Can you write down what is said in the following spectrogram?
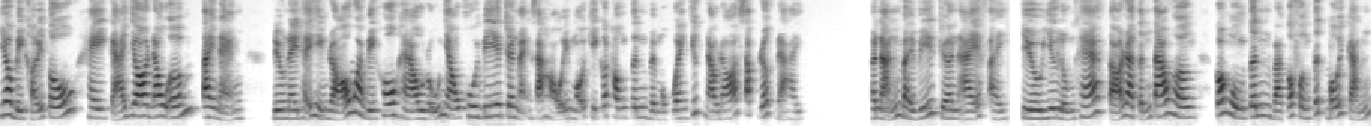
do bị khởi tố hay cả do đau ốm, tai nạn, Điều này thể hiện rõ qua việc hô hào rủ nhau khui bia trên mạng xã hội mỗi khi có thông tin về một quan chức nào đó sắp rớt đài. Hình ảnh bài viết trên AFA, chiều dư luận khác tỏ ra tỉnh táo hơn, có nguồn tin và có phân tích bối cảnh.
